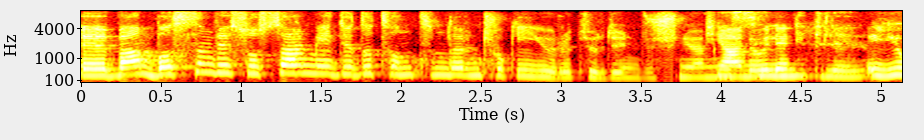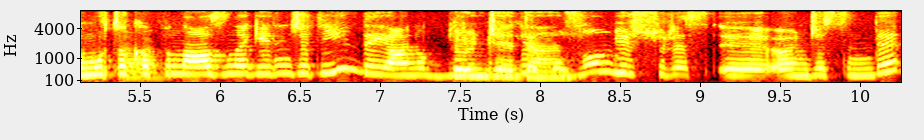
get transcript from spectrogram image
Ee, ben basın ve sosyal medyada tanıtımların çok iyi yürütüldüğünü düşünüyorum. Kesinlikle. Yani öyle yumurta evet. kapının ağzına gelince değil de yani bir, Önceden. uzun bir süre e, öncesinde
